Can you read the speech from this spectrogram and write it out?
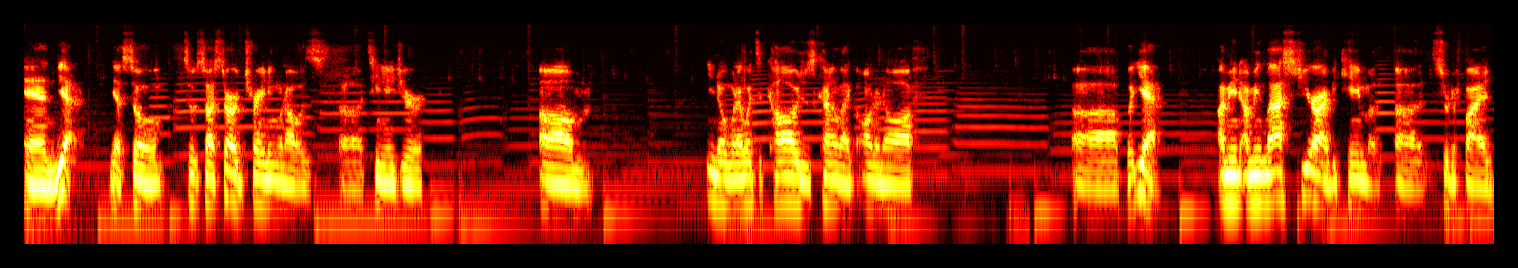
and yeah yeah so so so I started training when I was a teenager. Um, you know, when I went to college, it was kind of like on and off. Uh, but yeah, I mean, I mean, last year I became a, a certified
